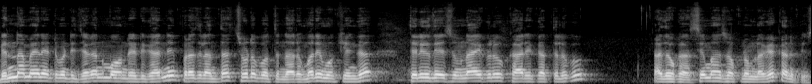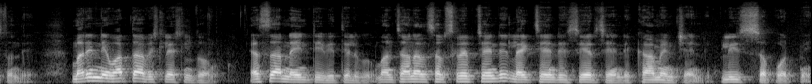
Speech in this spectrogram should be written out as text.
భిన్నమైనటువంటి జగన్మోహన్ రెడ్డి గారిని ప్రజలంతా చూడబోతున్నారు. మరి ముఖ్యంగా తెలుగుదేశం నాయకులు కార్యకర్తలకు అది ఒక సింహస్వప్నంలాగే కనిపిస్తుంది. మరిన్ని వార్తా విశ్లేషణతో ఎస్ఆర్ నైన్ టీవీ తెలుగు. మన ఛానల్ సబ్స్క్రైబ్ చేయండి లైక్ చేయండి షేర్ చేయండి కామెంట్ చేయండి. ప్లీజ్ సపోర్ట్ మీ.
